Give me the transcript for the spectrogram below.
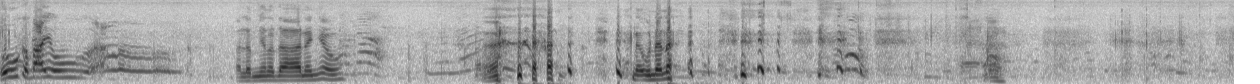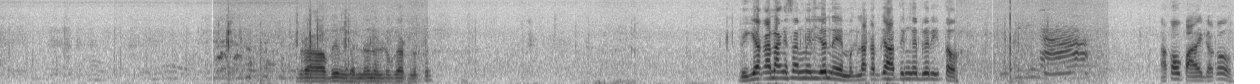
Oo, kabayo. Ah. Alam niya na daanan niya, oh. Nauna na. Ah. Grabe, yung ganda ng lugar na to. Bigyan ka ng isang milyon eh. Maglakad ka ating gabi rito. Ako, pahig ako.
